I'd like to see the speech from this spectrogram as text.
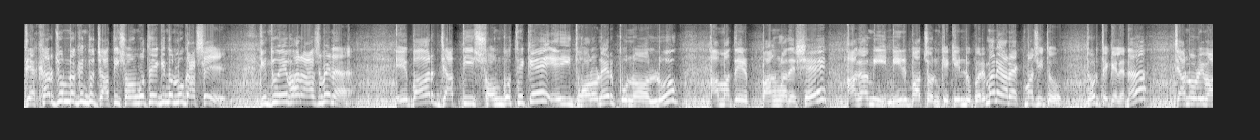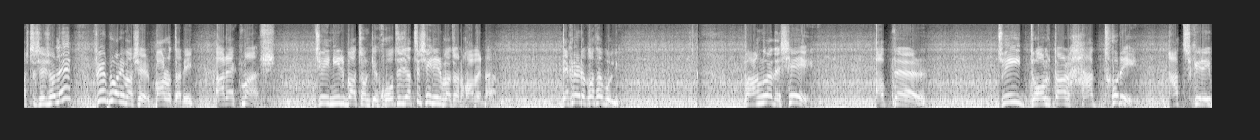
দেখার জন্য কিন্তু জাতিসংঘ থেকে কিন্তু লোক আসে। কিন্তু এবার আসবে না। এবার জাতিসংঘ থেকে এই ধরনের কোন লোক আমাদের বাংলাদেশে আগামী নির্বাচনকে কেন্দ্র করে মানে আর এক মাসই তো ধরতে গেলে না, জানুয়ারি মাসটা শেষ হলে ফেব্রুয়ারি মাসের বারো তারিখ, আর এক মাস যে নির্বাচনটি হতে যাচ্ছে সেই নির্বাচন হবে না। দেখেন একটা কথা বলি, বাংলাদেশে আপনার যেই দলটার হাত ধরে আজকের এই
